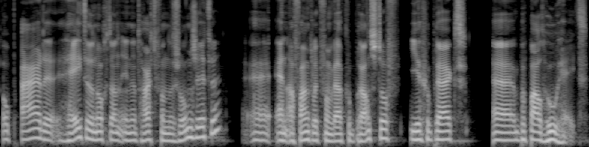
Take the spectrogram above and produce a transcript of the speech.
op aarde heter nog dan in het hart van de zon zitten. Eh, en afhankelijk van welke brandstof je gebruikt, eh, bepaalt hoe heet.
